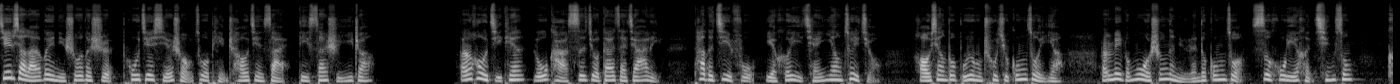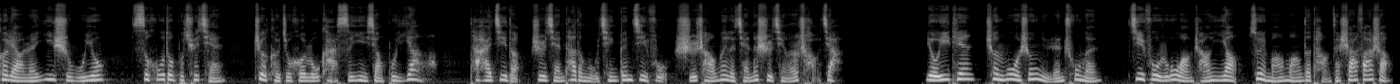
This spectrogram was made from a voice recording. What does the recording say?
接下来为你说的是扑街写手作品超竞赛第三十一章。而后几天，卢卡斯就待在家里，他的继父也和以前一样醉酒，好像都不用出去工作一样。而那个陌生的女人的工作似乎也很轻松，可两人衣食无忧，似乎都不缺钱，这可就和卢卡斯印象不一样了。他还记得之前他的母亲跟继父时常为了钱的事情而吵架。有一天，趁陌生女人出门，继父如往常一样醉茫茫地躺在沙发上，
